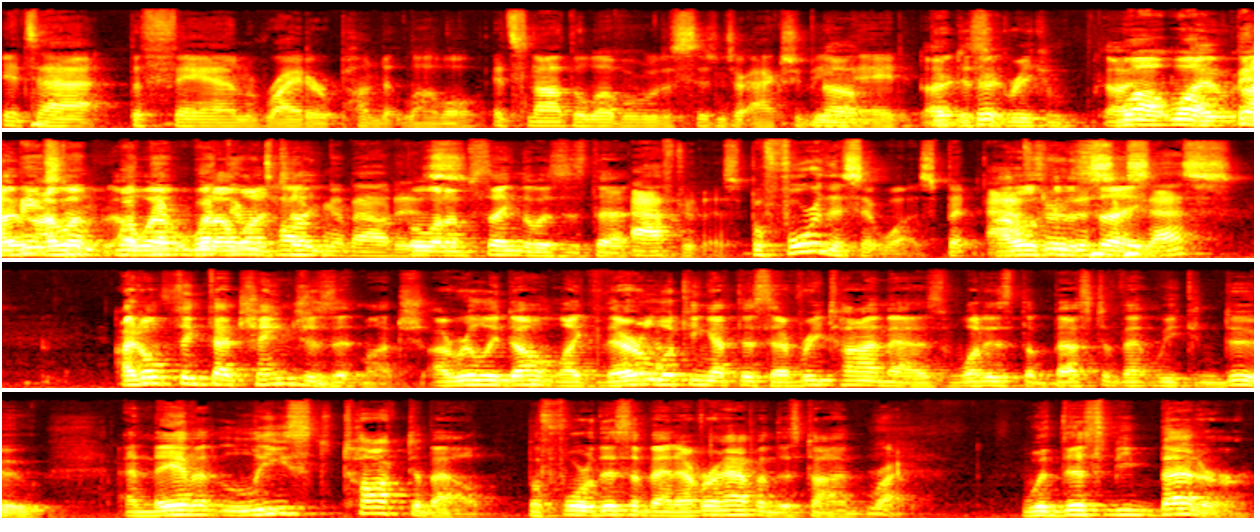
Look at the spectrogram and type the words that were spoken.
it's at the fan, writer, pundit level. It's not the level where decisions are actually being No, made. I They're- disagree. com- I- Well, well, I- I- based I on I what what I they were talking you- about But what is- I'm saying though is, is that after this. Before this, it was, but I was after the say- success, I don't think that changes it much. I really don't. Like they're looking at this every time as what is the best event we can do, and they have at least talked about before this event ever happened this time. right? Would this be better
